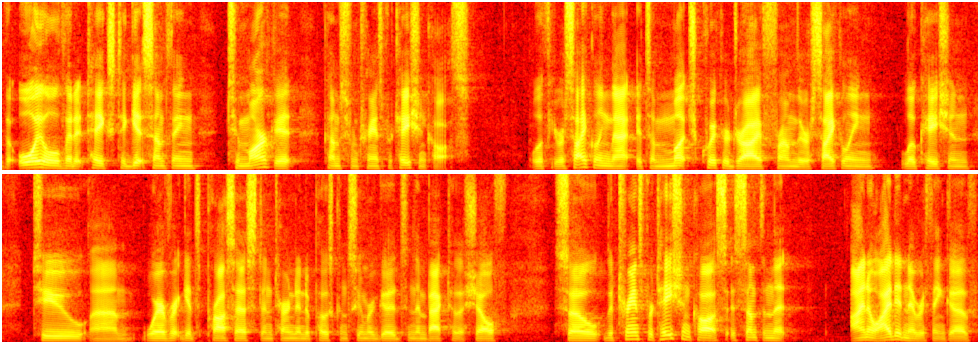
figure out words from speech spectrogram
the oil that it takes to get something to market comes from transportation costs. Well, if you're recycling that, it's a much quicker drive from the recycling location to um, wherever it gets processed and turned into post-consumer goods and then back to the shelf. So the transportation cost is something that I know I didn't ever think of,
